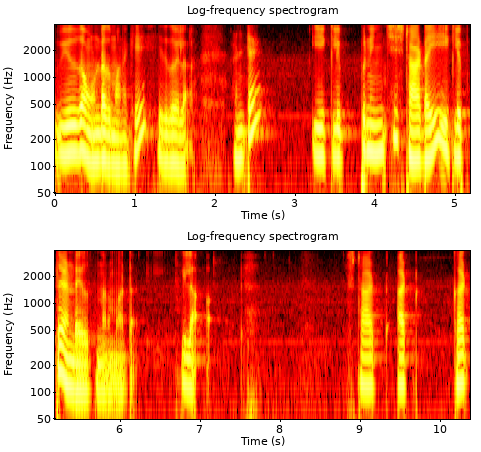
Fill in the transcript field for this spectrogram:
వ్యూగా ఉండదు మనకి. ఇదిగో ఇలా. అంటే ఈ క్లిప్ నుంచి స్టార్ట్ అయ్యి ఈ క్లిప్తో ఎండ్ అవుతుంది అనమాట ఇలా. స్టార్ట్ అట్ కట్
